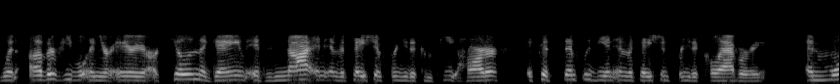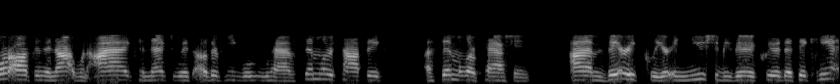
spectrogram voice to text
When other people in your area are killing the game, it's not an invitation for you to compete harder. It could simply be an invitation for you to collaborate. And more often than not, when I connect with other people who have similar topics, a similar passion, I'm very clear, and you should be very clear that they can't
